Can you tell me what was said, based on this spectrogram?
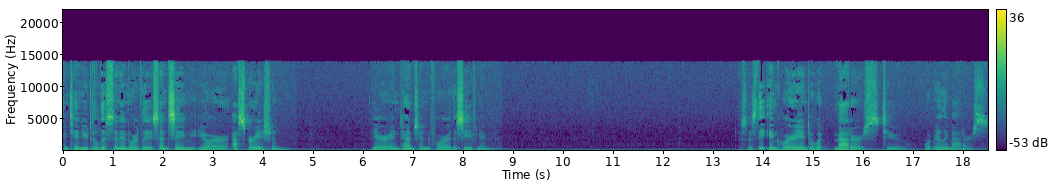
Continue to listen inwardly, sensing your aspiration, your intention for this evening. This is the inquiry into what matters to you, what really matters.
